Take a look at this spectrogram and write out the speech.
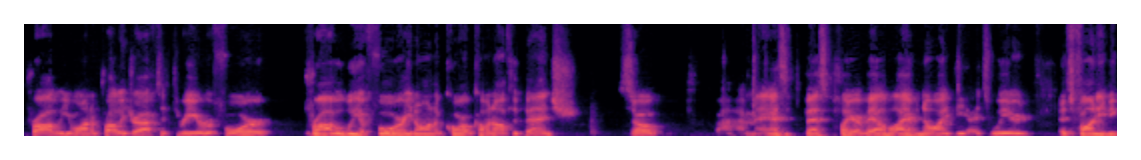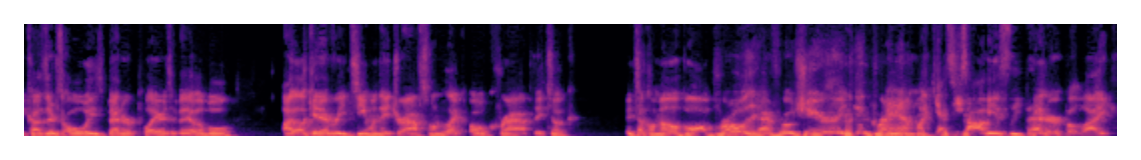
Probably you want to probably draft a three or a four. Probably a four. You don't want a Coral coming off the bench. So I mean, guess it's best player available. I have no idea. It's weird. It's funny because there's always better players available I look at every team when they draft someone like, oh crap, they took they took LaMelo Ball, bro. They have Rozier and, and Graham. like, yes, he's obviously better, but like,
